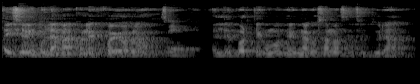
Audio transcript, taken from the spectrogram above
Ahí se vincula más con el juego, ¿no? Sí. El deporte como que es una cosa más estructurada.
